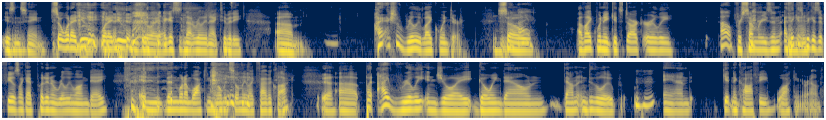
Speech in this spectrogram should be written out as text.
is insane. So what I do, what I do enjoy, I guess, is not really an activity. Um, I actually really like winter. So Okay. I like when it gets dark early. Oh, for some reason. I think it's because it feels like I put in a really long day, and then when I'm walking home, it's only like five o'clock. Yeah. Uh, but I really enjoy going down down into the loop hmm and getting a coffee, walking around.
